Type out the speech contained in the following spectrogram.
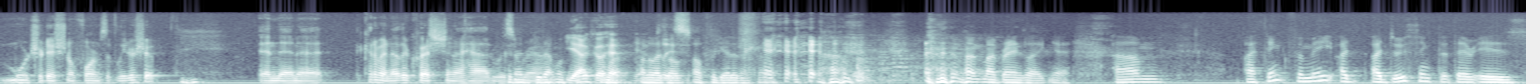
more traditional forms of leadership? And then a kind of another question I had was Could around. do that one yeah, first? go ahead. Otherwise- Yeah, Otherwise. I'll, I'll forget it. Um, my, my brain's like, yeah. Um, I think for me, I, I do think that there is,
